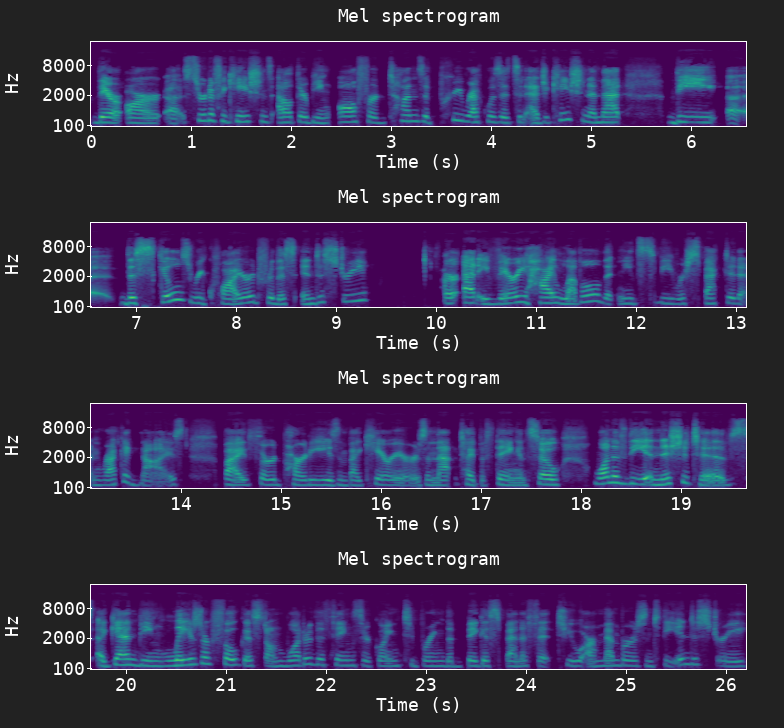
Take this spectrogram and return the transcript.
there are uh, certifications out there being offered, tons of prerequisites in education, and that the uh, the skill skills required for this industry are at a very high level that needs to be respected and recognized by third parties and by carriers and that type of thing. And so, one of the initiatives, again, being laser focused on what are the things that are going to bring the biggest benefit to our members and to the industry,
